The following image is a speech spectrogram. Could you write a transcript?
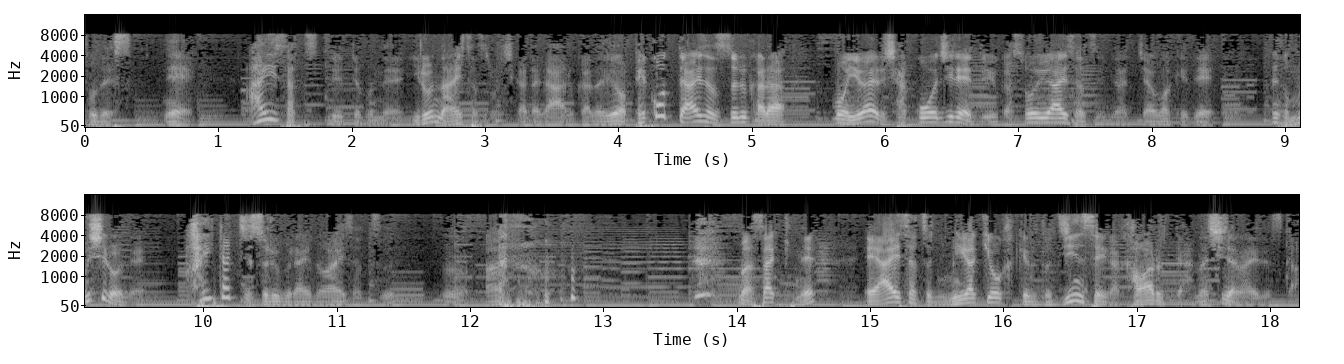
とですね、挨拶って言ってもね、いろんな挨拶の仕方があるから、要はペコって挨拶するから、もういわゆる社交辞令というかそういう挨拶になっちゃうわけで、なんかむしろね、ハイタッチするぐらいの挨拶うん、あの まあさっきね、え挨拶に磨きをかけると人生が変わるって話じゃないですか。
